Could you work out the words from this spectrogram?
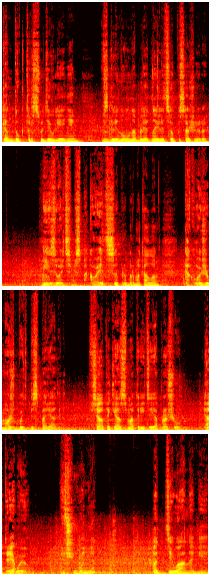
Кондуктор с удивлением взглянул на бледное лицо пассажира. «Не извольте беспокоиться», — пробормотал он. «Какой же может быть беспорядок? Все-таки осмотрите, я прошу. Я требую». «Ничего нет». «Под диванами.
